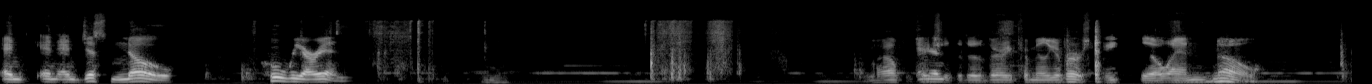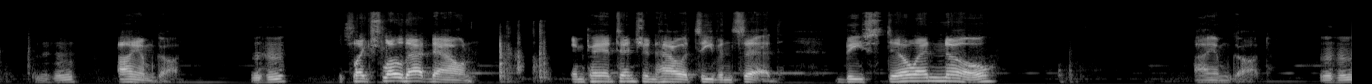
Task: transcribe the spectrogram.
and and and just know who we are in Well, takes and, you to the very familiar verse be still and know. Mm-hmm. I am God. Mm-hmm. It's like slow that down and pay attention how it's even said. Be still and know I am God. Mm-hmm.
